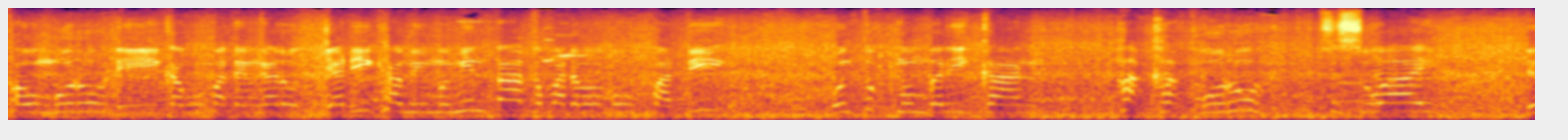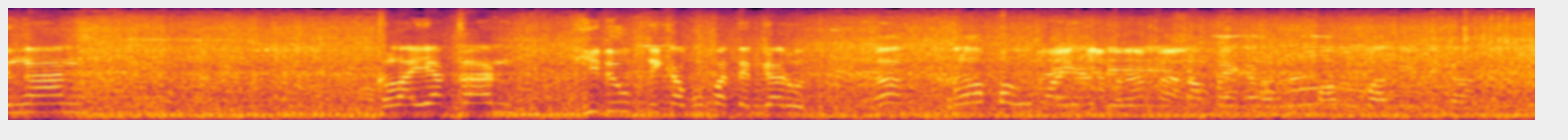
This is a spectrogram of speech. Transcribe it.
kaum buruh di Kabupaten Garut. Jadi kami meminta kepada Bapak Bupati untuk memberikan hak-hak buruh sesuai dengan kelayakan hidup di Kabupaten Garut. Nah, berapa upaya yang disampaikan oleh Pak Bupati ini Kang?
